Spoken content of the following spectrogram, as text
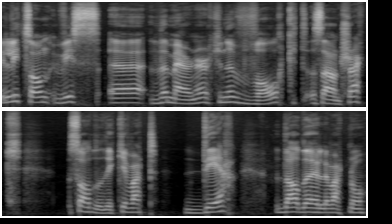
Litt sånn Hvis uh, The Mariner kunne valgt soundtrack, så hadde det ikke vært det. Det hadde heller vært noe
